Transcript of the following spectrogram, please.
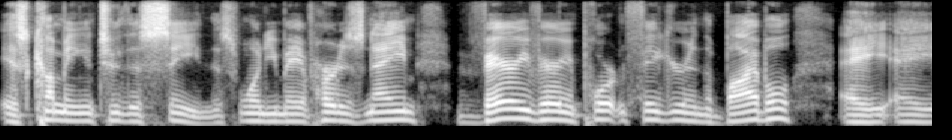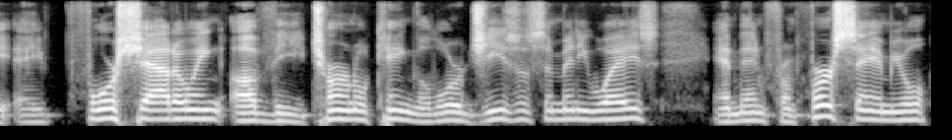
is coming into this scene. This one you may have heard his name, very, very important figure in the Bible, a, a, a foreshadowing of the eternal King, the Lord Jesus, in many ways. And then from 1 Samuel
